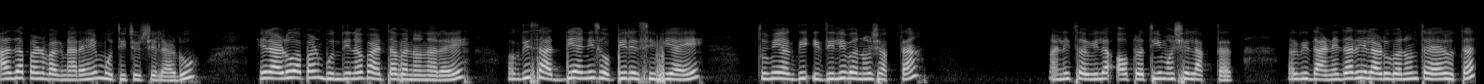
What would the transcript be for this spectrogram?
आज आपण बघणार आहे मोतीचूरचे लाडू. हे लाडू आपण बुंदी न पाडता बनवणार आहे. अगदी साधी आणि सोपी रेसिपी आहे. तुम्ही अगदी इझिली बनवू शकता. आणि चवीला अप्रतिम असे लागतात. अगदी दाणेदार हे लाडू बनवून तयार होतात.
